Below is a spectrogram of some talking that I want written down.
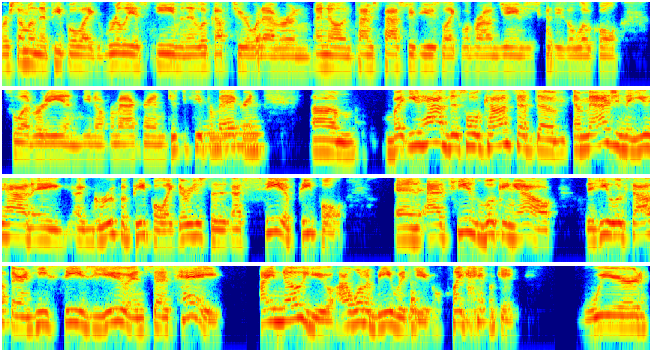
or someone that people like really esteem and they look up to or whatever. And i know in times past we've used like lebron james just because he's a local celebrity and you know from akron just a kid from akron. Um, but you have this whole concept of imagine that you had a, a group of people like there was just a, a sea of people and as he's looking out that he looks out there and he sees you and says hey I know you. I want to be with you. Like, okay, weird.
